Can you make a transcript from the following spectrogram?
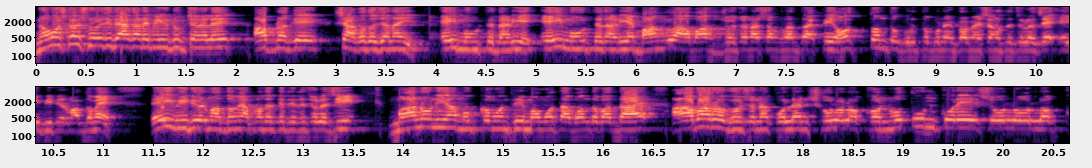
নমস্কার, সুরজিৎ একাডেমি ইউটিউব চ্যানেলে আপনাকে স্বাগত জানাই। এই মুহূর্তে দাঁড়িয়ে, এই মুহূর্তে দাঁড়িয়ে বাংলা আবাস যোজনা সংক্রান্ত একটি অত্যন্ত গুরুত্বপূর্ণ ইনফরমেশন হতে চলেছে এই ভিডিওর মাধ্যমে। এই ভিডিওর মাধ্যমে আপনাদেরকে দিতে চলেছি মাননীয় মুখ্যমন্ত্রী মমতা বন্দ্যোপাধ্যায়। আবারও ঘোষণা করলেন, ষোলো লক্ষ নতুন করে ষোলো লক্ষ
